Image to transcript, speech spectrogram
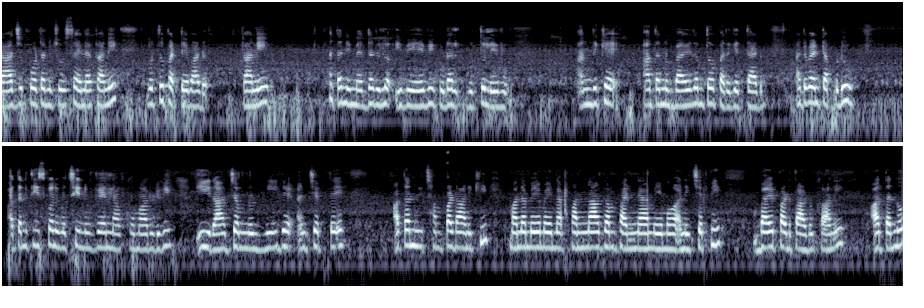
రాజకోటను చూసైనా కానీ గుర్తుపట్టేవాడు. కానీ అతని మెదడులో ఇవి ఏవి కూడా గుర్తులేవు. అందుకే అతను భయంతో పరిగెత్తాడు. అటువంటప్పుడు అతను తీసుకొని వచ్చి నువ్వే నా కుమారుడివి. ఈ రాజ్యం నీదే అని చెప్తే అతన్ని చంపడానికి మనమేమైనా పన్నాగం పన్నామేమో అని చెప్పి భయపడతాడు. కానీ అతను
